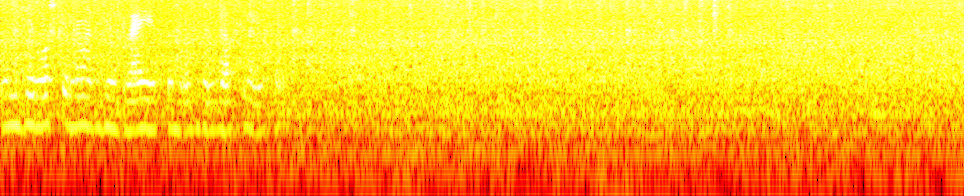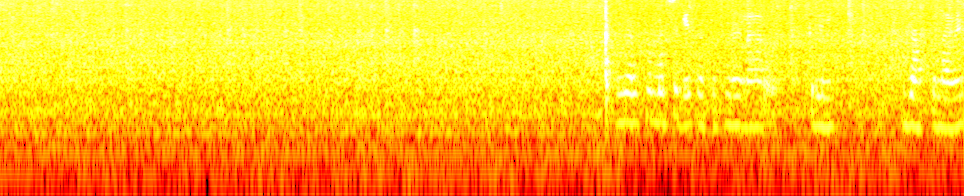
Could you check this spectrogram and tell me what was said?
पण हेअर वॉश केलं माझे हेअर ड्राय आहेत तर मला थोडं जास्त लागेल जर समोरच्या केस तर थोड्याला क्रीम जास्त लावेल.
